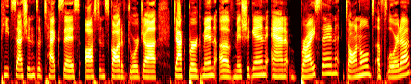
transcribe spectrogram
Pete Sessions of Texas, Austin Scott of Georgia, Jack Bergman of Michigan, and Bryson Donalds of Florida.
